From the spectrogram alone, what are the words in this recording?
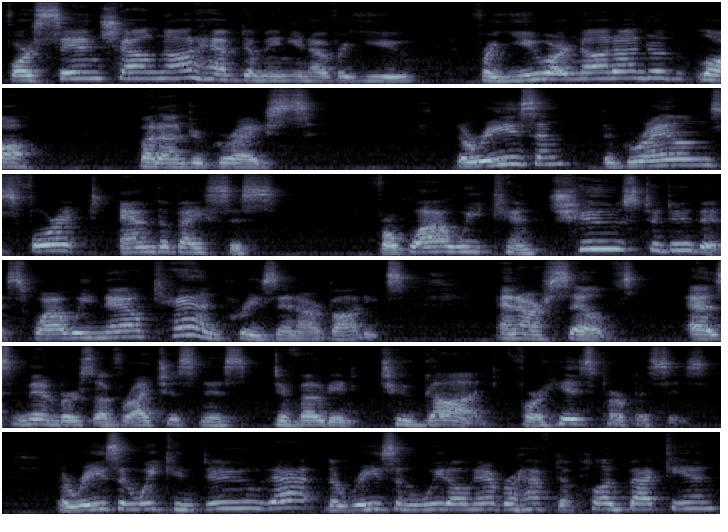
For sin shall not have dominion over you, for you are not under law, but under grace. The reason, the grounds for it, and the basis for why we can choose to do this, why we now can present our bodies and ourselves as members of righteousness devoted to God for His purposes. The reason we can do that, the reason we don't ever have to plug back in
